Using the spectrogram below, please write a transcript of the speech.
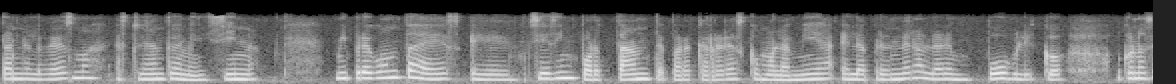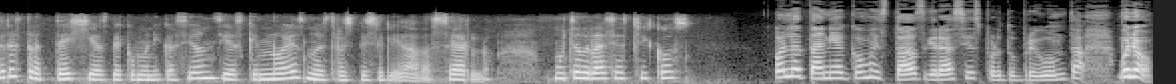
Tania Ledesma, estudiante de medicina. Mi pregunta es eh, si es importante para carreras como la mía el aprender a hablar en público o conocer estrategias de comunicación si es que no es nuestra especialidad hacerlo. Muchas gracias chicos. Hola Tania, ¿cómo estás? Gracias por tu pregunta. Bueno,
